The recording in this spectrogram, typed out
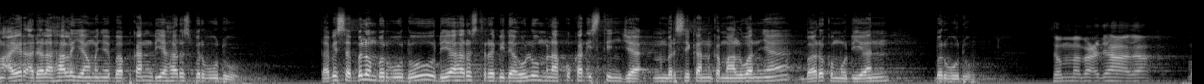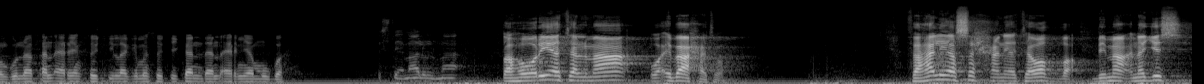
Air adalah hal yang menyebabkan dia harus berwudu. Tapi sebelum berwudu, dia harus terlebih dahulu melakukan istinja, membersihkan kemaluannya, baru kemudian berwudu. ثم بعد هذا menggunakan air yang suci lagi mensucikan dan airnya mubah Istimalul ma' طهورية الماء وإباحته فهل يصح أن يتوضأ بماء نجس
